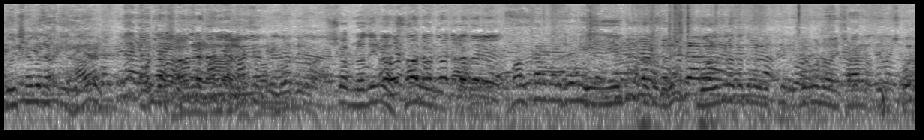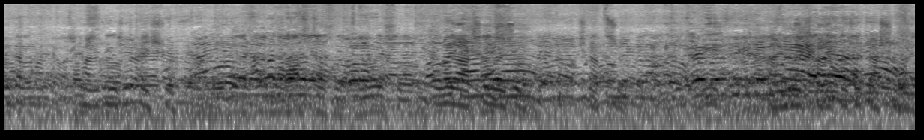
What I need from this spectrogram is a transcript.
বৈশাখগুলো কি হাওড় সব নদীর মাছ। এই কত করে? বলগুলো কত করে বিক্রি করছে হয় সাড়ে তিনশো। সাড়ে তিনশো চারশো আটশো নয়শো সাতশো। সাড়ে চারশো করে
